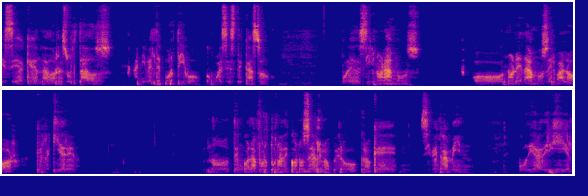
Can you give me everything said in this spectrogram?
pese a que han dado resultados a nivel deportivo, como es este caso, pues ignoramos o no le damos el valor que requieren. No tengo la fortuna de conocerlo, pero creo que si Benjamín pudiera dirigir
